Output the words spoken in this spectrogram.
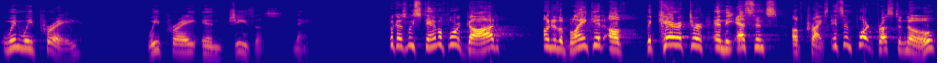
When we pray, we pray in Jesus' name. Because we stand before God under the blanket of the character and the essence of Christ. It's important for us to know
